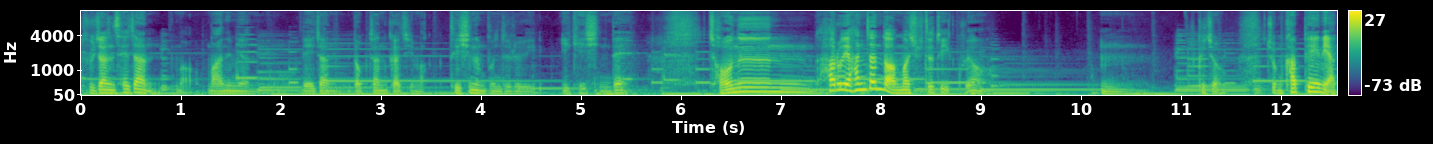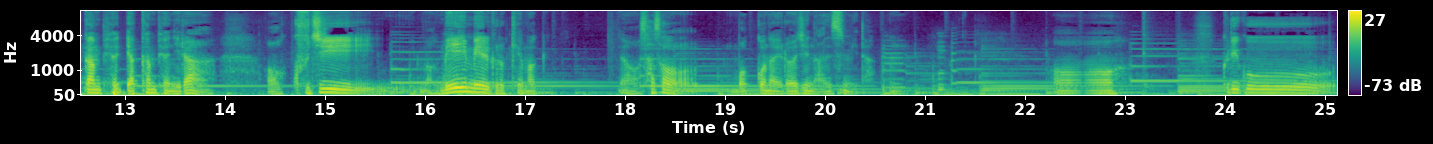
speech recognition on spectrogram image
두 잔, 세 잔, 막 많으면 네 잔, 넉 잔까지 막 드시는 분들이 계신데 저는 하루에 한 잔도 안 마실 때도 있고요. 음, 그죠. 좀 카페인이 약간 편, 약한 편이라 어, 굳이 막 매일매일 그렇게 막 어, 사서 먹거나 이러진 않습니다. 음. 어, 그리고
